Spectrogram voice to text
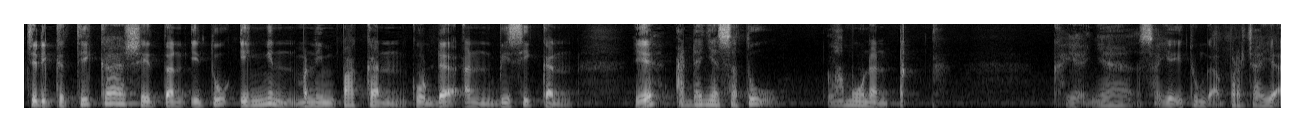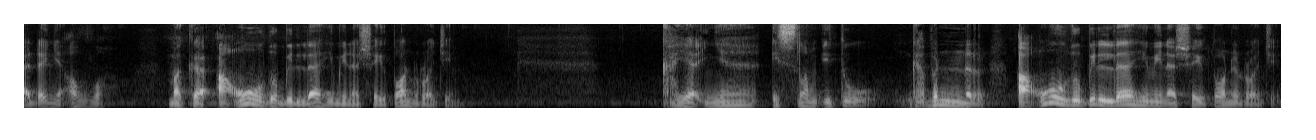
jadi ketika setan itu ingin menimpakan kudaan bisikan ya adanya satu lamunan, kayaknya saya itu nggak percaya adanya Allah maka a'udzu billahi minasyaitonir rajim. Kayaknya Islam itu nggak benar. A'udzu billahi minasyaitonir rajim.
